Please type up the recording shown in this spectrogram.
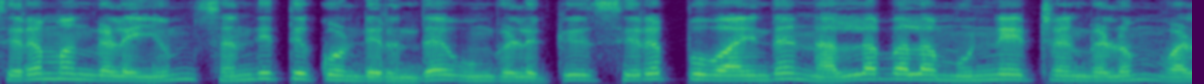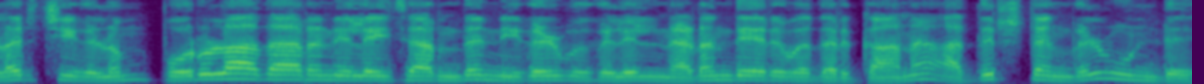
சிரமங்களையும் சந்தித்துக் கொண்டிருந்த உங்களுக்கு சிறப்பு வாய்ந்த நல்லபல முன்னேற்றங்களும் வளர்ச்சிகளும் பொருளாதார நிலை சார்ந்த நிகழ்வுகளில் நடந்தேறுவதற்கான அதிர்ஷ்டங்கள் உண்டு.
